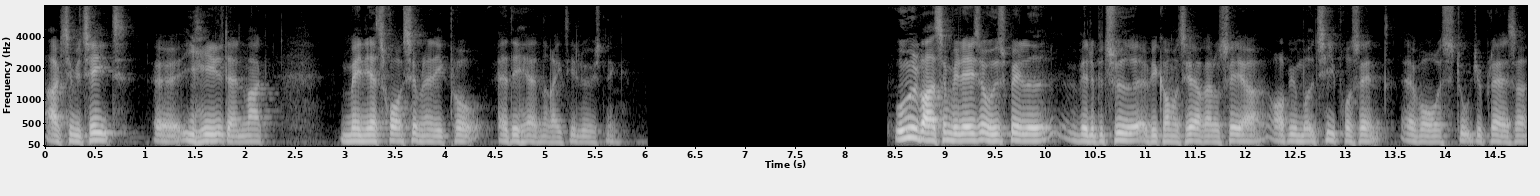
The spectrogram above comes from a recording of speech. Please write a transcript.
aktivitet øh, i hele Danmark, men jeg tror simpelthen ikke på, at det her er den rigtige løsning. Umiddelbart som vi læser udspillet, vil det betyde, at vi kommer til at reducere op imod 10 procent af vores studiepladser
